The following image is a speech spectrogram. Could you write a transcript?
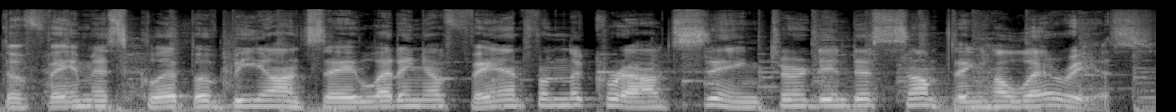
The famous clip of Beyonce letting a fan from the crowd sing turned into something hilarious.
